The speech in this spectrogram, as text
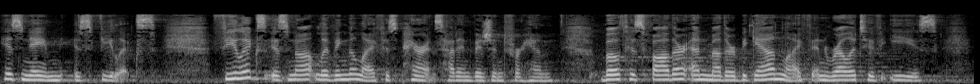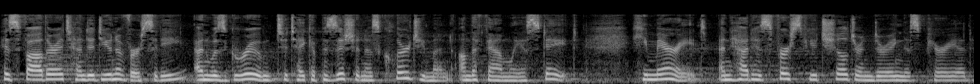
His name is Felix. Felix is not living the life his parents had envisioned for him. Both his father and mother began life in relative ease. His father attended university and was groomed to take a position as clergyman on the family estate. He married and had his first few children during this period.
